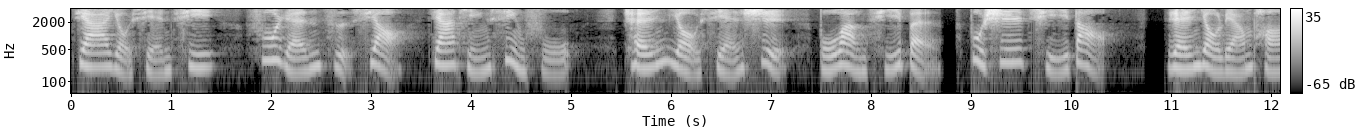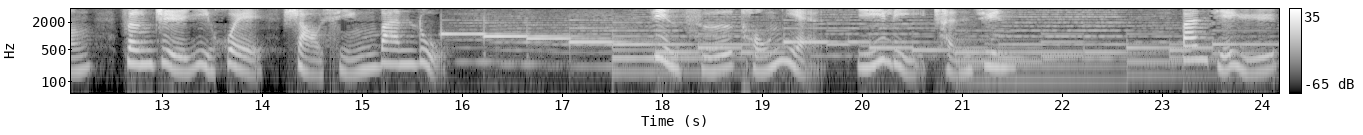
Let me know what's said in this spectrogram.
家有贤妻，夫人子孝，家庭幸福；臣有贤士，不忘其本，不失其道。”人有良朋，增智益慧，少行弯路。晋祠同辇，以礼陈君。班婕妤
